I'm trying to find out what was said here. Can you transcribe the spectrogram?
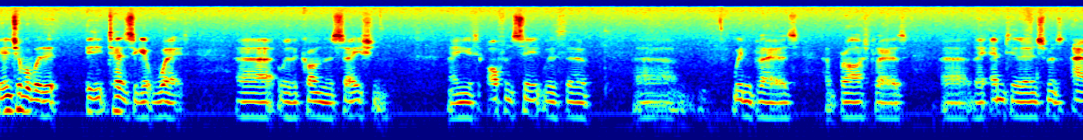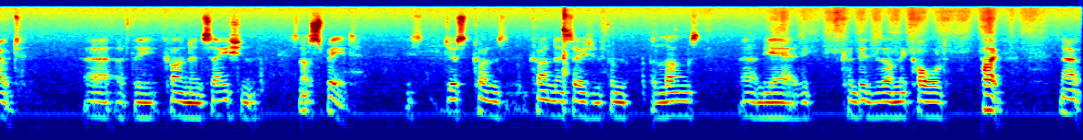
The only trouble with it is it tends to get wet uh, with the condensation. Now you often see it with uh, um, wind players and brass players. Uh, they empty their instruments out uh, of the condensation. It's not spit. It's just con condensation from the lungs and the air as it condenses on the cold pipe. Now,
